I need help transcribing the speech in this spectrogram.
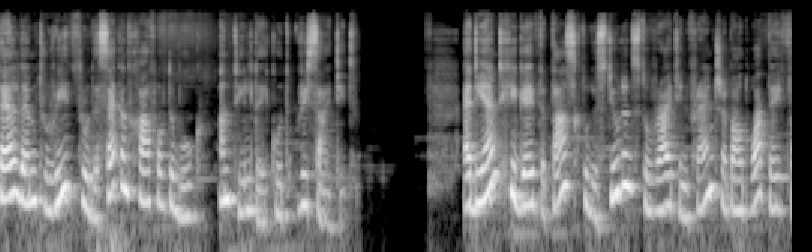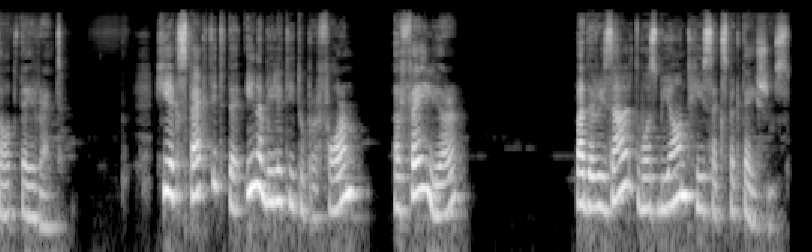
tell them to read through the second half of the book until they could recite it. At the end, he gave the task to the students to write in French about what they thought they read. He expected the inability to perform, a failure, but the result was beyond his expectations.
